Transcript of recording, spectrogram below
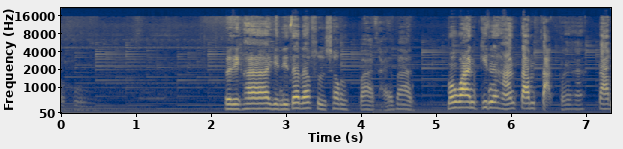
โอ้โหสวัสดีค่ะ ยินดีต้อนรับสู่ช่องป้าถ่ายบ้าน เมื่อวานกินอาหารตามตักนะคะตาม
